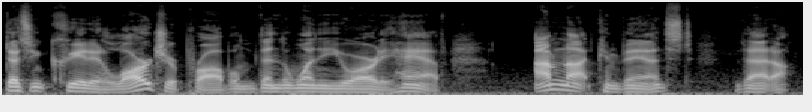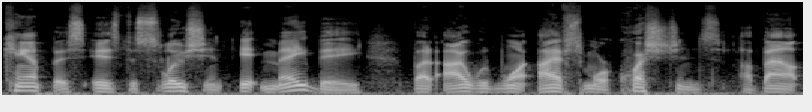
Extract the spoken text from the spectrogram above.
doesn't create a larger problem than the one that you already have. I'm not convinced that a campus is the solution. It may be but i would want i have some more questions about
